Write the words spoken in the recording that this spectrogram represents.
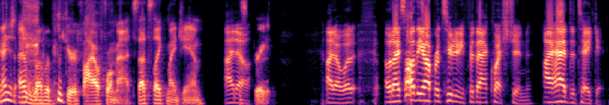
Can I just I love obscure file formats. That's like my jam. I It's know. great. I know. When, when I saw the opportunity for that question, I had to take it.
